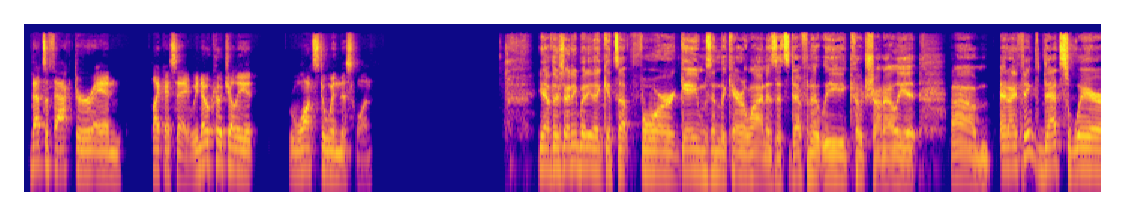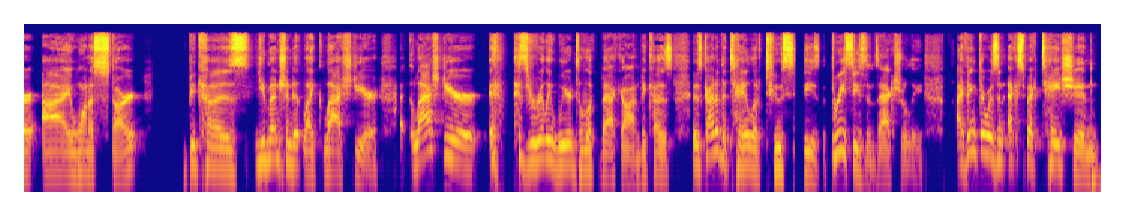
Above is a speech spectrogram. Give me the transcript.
that's a factor. And like I say, we know Coach Elliott wants to win this one. Yeah, if there's anybody that gets up for games in the Carolinas, it's definitely Coach Shawn Elliott. Um, and I think that's where I want to start because you mentioned it like last year. Last year is really weird to look back on because it was kind of the tale of two seasons, three seasons actually. I think there was an expectation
